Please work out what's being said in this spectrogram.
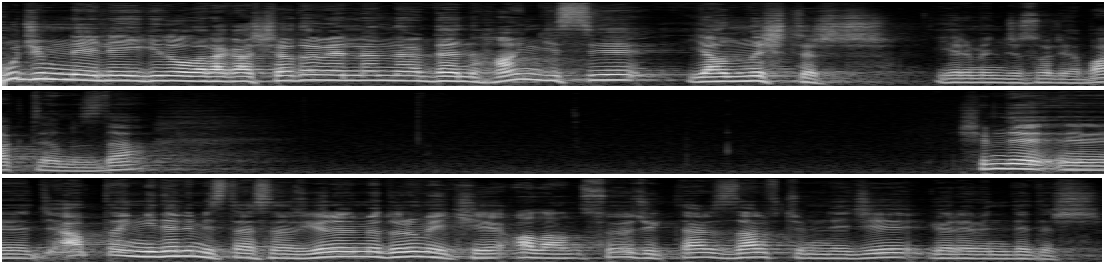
Bu cümleyle ilgili olarak aşağıda verilenlerden hangisi yanlıştır? 20. soruya baktığımızda Şimdi e, cevaptan gidelim isterseniz. Yönelme durum eki alan sözcükler zarf cümleci görevindedir.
